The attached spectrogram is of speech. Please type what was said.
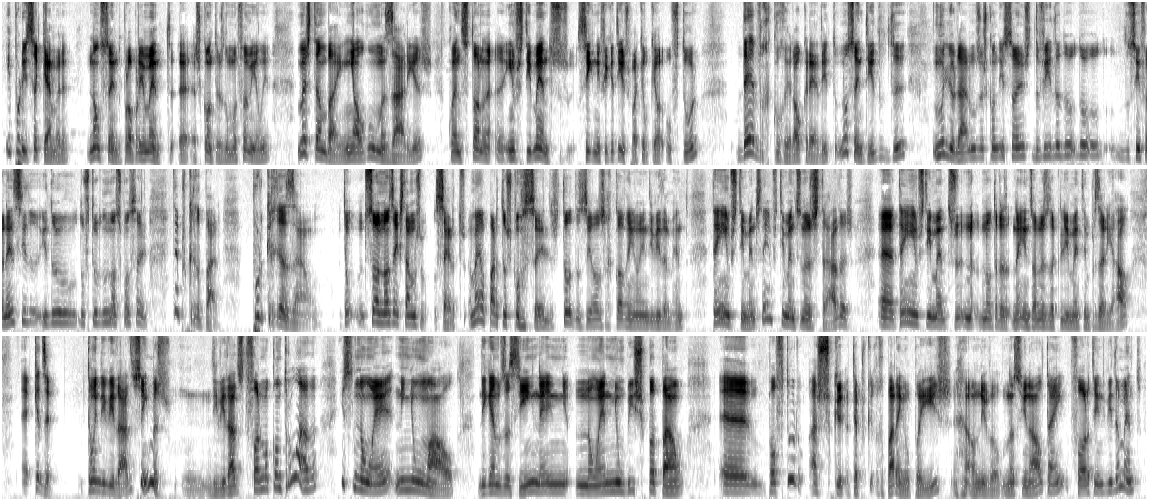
E por isso a Câmara, não sendo propriamente eh, as contas de uma família, mas também em algumas áreas, quando se torna eh, investimentos significativos para aquilo que é o futuro, deve recorrer ao crédito no sentido de melhorarmos as condições de vida do, do, do Sinfonense e, do, e do, do futuro do nosso Conselho. Até porque, repare, por que razão então, só nós é que estamos certos. A maior parte dos conselhos, todos eles recorrem ao endividamento, têm investimentos, têm investimentos nas estradas, uh, têm investimentos noutras, em zonas de acolhimento empresarial. Uh, quer dizer, estão endividados, sim, mas endividados de forma controlada. Isso não é nenhum mal, digamos assim, nem, não é nenhum bicho-papão uh, para o futuro. Acho que, até porque, reparem, o país, ao nível nacional, tem forte endividamento.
